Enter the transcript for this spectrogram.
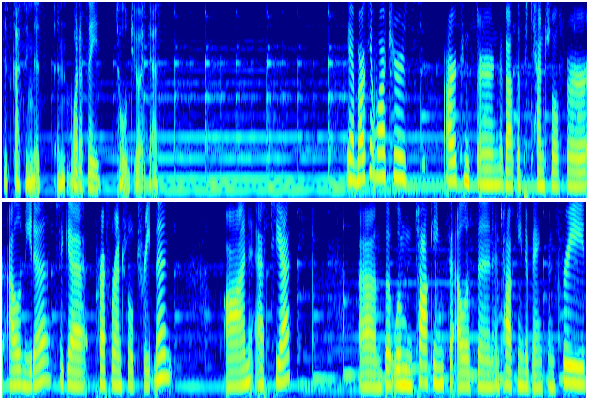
discussing this, and what have they told you? I guess. Yeah, market watchers are concerned about the potential for Alameda to get preferential treatment on FTX. Um, but when talking to Ellison and talking to Bankman Fried,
